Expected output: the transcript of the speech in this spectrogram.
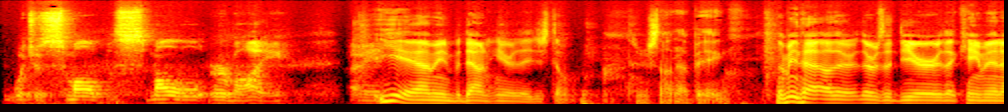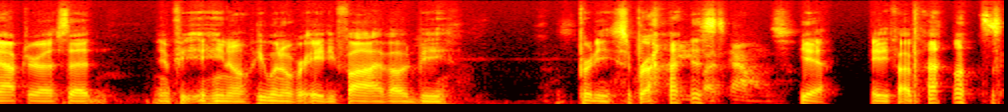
Which was small smaller body. I mean Yeah, I mean, but down here they just don't. They're just not that big. I mean, that other there was a deer that came in after us that if he, you know, if he went over 85, I would be pretty surprised. 85 pounds. Yeah, 85 pounds.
